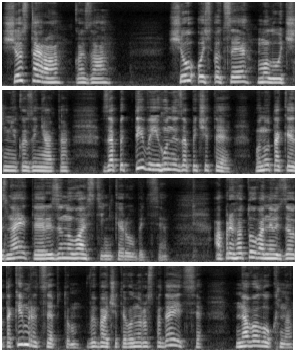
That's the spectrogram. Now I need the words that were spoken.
що стара коза, що ось оце молочні козенята. Запекти ви його не запечете. Воно таке, знаєте, резинувастеньке робиться. А приготоване ось за отаким рецептом, ви бачите, воно розпадається на волокна.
